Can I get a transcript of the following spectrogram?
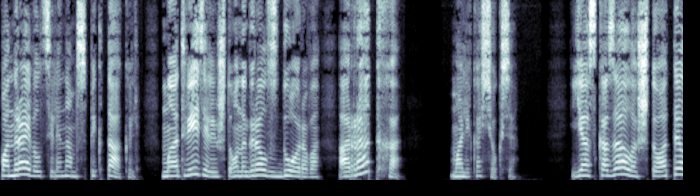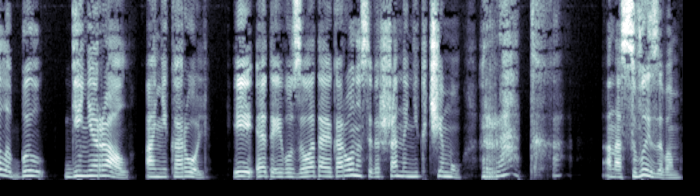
понравился ли нам спектакль. Мы ответили, что он играл здорово, а Радха... Малик осекся. Я сказала, что Отелло был генерал, а не король, и эта его золотая корона совершенно ни к чему. Радха! Она с вызовом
